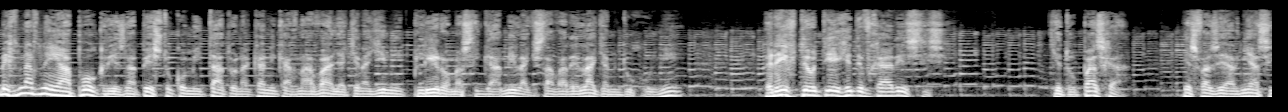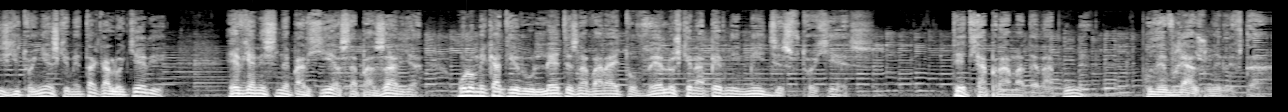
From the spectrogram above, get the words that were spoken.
Μέχρι να έρθουν οι απόκριες να πέσει το κομιτάτο να κάνει καρναβάλια και να γίνει πλήρωμα στην καμίλα και στα βαρελάκια με του χουνί Ρίχτε ότι έχετε ευχαρίστηση. Και το Πάσχα έσφαζε αρνιάς στις γειτονιές και μετά καλοκαίρι έβγαινε στην επαρχία στα παζάρια όλο με κάτι ρουλέτες να βαράει το βέλος και να παίρνει μίτζες φτωχές. Τέτοια πράγματα να πούμε που δεν βγάζουν λεφτά.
